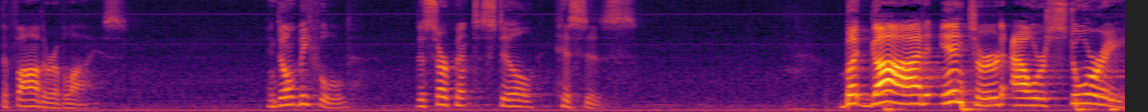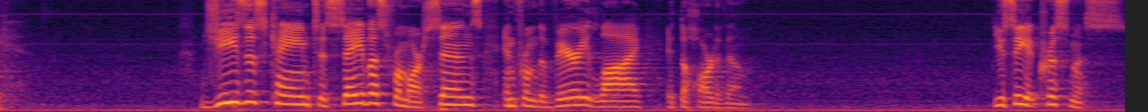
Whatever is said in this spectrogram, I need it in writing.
The father of lies. And don't be fooled, the serpent still hisses. But God entered our story. Jesus came to save us from our sins and from the very lie at the heart of them. You see, at Christmas,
